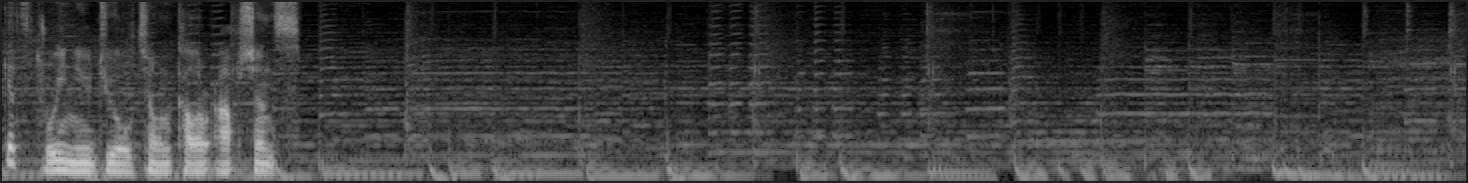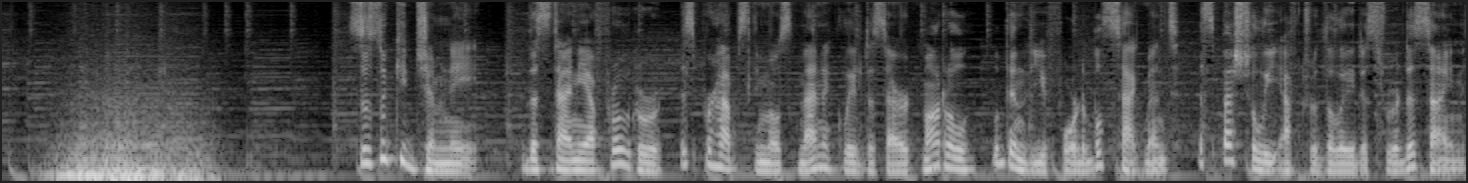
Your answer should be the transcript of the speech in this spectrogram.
gets three new dual-tone color options. Suzuki Jimny the Scania Froder is perhaps the most manically desired model within the affordable segment, especially after the latest redesign.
